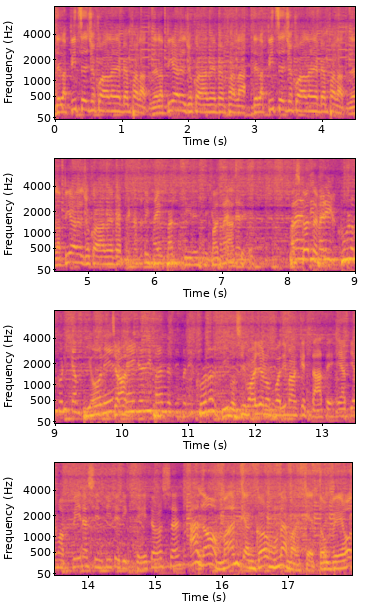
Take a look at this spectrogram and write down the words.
Della pizza e cioccolato ne abbiamo parlato, della birra e cioccolato ne abbiamo parlato, della pizza e cioccolato ne abbiamo parlato, della birra e cioccolato ne abbiamo parlato. Cosa mi fa impazzire? Fantastico. Prenderti, per il culo con i campioni John. è meglio di prenderti per il culo dal vivo. Ci vogliono un po' di marchettate e abbiamo appena sentito i Dictators. Ah no, manca ancora una marchetta, ovvero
